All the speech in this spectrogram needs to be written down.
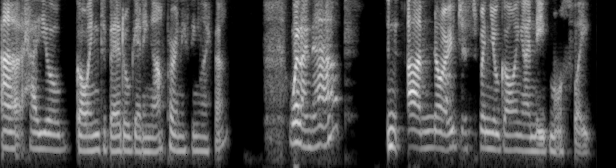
uh, how you're going to bed or getting up or anything like that? When I nap? Um, no, just when you're going, I need more sleep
